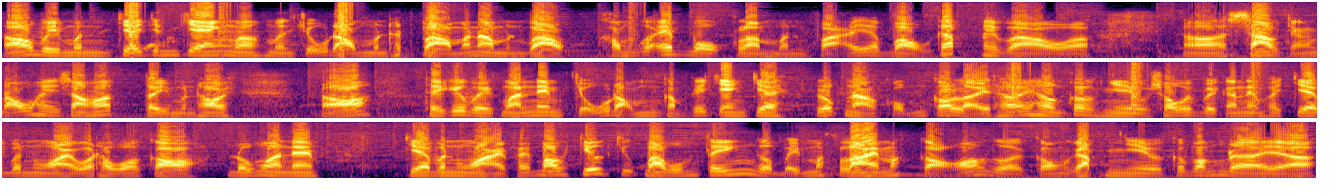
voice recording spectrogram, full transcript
Đó, vì mình chơi chính trang mà, mình chủ động, mình thích vào mã nào mình vào. Không có ép buộc là mình phải vào gấp hay vào à, à, sau trận đấu hay sao hết tùy mình thôi. Đó thì cái việc mà anh em chủ động cầm cái trang chơi lúc nào cũng có lợi thế hơn rất nhiều so với việc anh em phải chơi bên ngoài qua thầu qua cò đúng không anh em chơi bên ngoài phải báo trước trước ba bốn tiếng rồi bị mắc like mắc cỏ rồi còn gặp nhiều cái vấn đề uh,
